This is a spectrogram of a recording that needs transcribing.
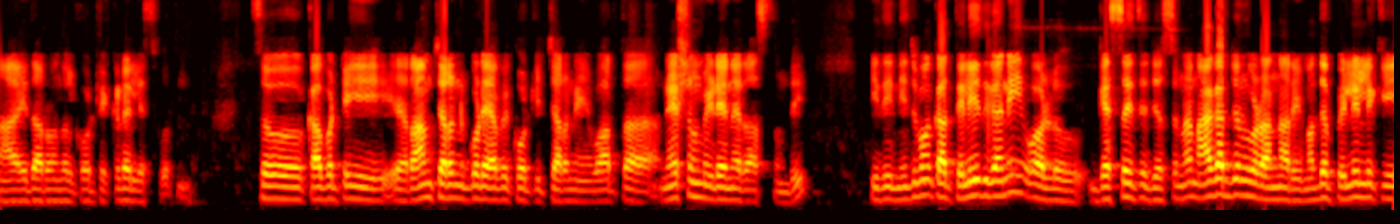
నా ఐదు ఆరు వందల కోట్లు ఇక్కడే లేసిపోతుంది సో కాబట్టి రామ్ చరణ్కి కూడా యాభై కోట్లు ఇచ్చారనే వార్త నేషనల్ మీడియానే రాస్తుంది. ఇది నిజమా కాదు తెలియదు కానీ వాళ్ళు గెస్ అయితే చేస్తున్నారు నాగార్జున కూడా అన్నారు ఈ మధ్య పెళ్ళిళ్ళకి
